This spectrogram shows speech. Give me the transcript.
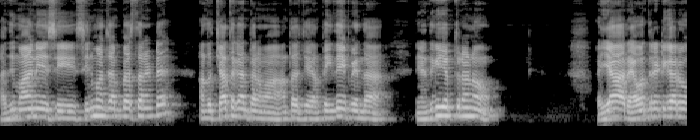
అది మానేసి సినిమా చంపేస్తానంటే అంత చేతకాంతనమా అంత అంత ఇదైపోయిందా? నేను ఎందుకే చెప్తున్నాను? అయ్యా రేవంత్ రెడ్డి గారు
